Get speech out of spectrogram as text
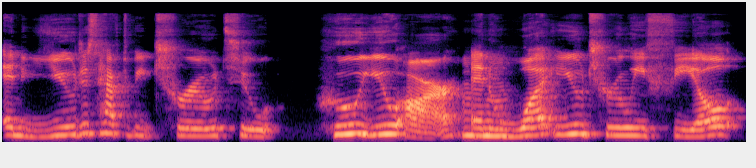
and you just have to be true to who you are mm-hmm. and what you truly feel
